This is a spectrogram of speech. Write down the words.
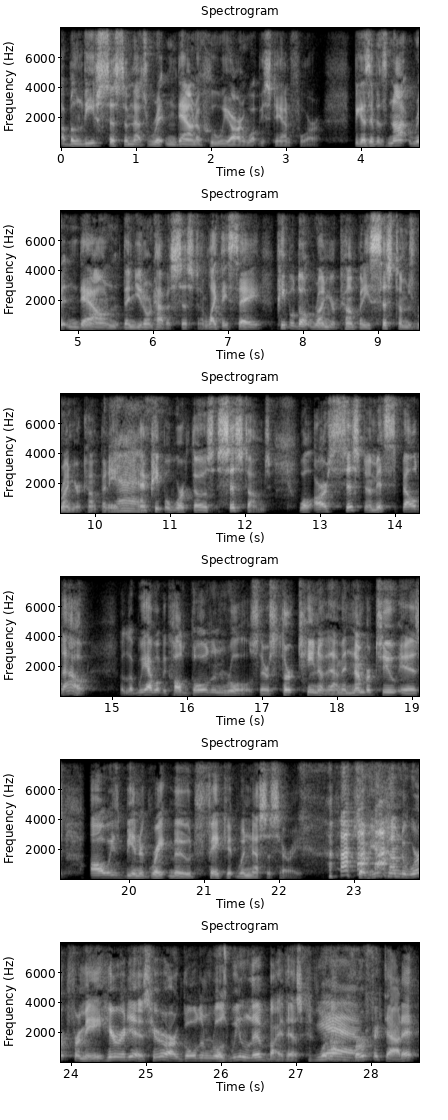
a belief system that's written down of who we are and what we stand for. Because if it's not written down, then you don't have a system. Like they say, people don't run your company, systems run your company. Yes. And people work those systems. Well, our system, it's spelled out. We have what we call golden rules. There's 13 of them. And number two is always be in a great mood, fake it when necessary so if you come to work for me, here it is. Here are our golden rules. We live by this. Yeah. We're not perfect at it.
